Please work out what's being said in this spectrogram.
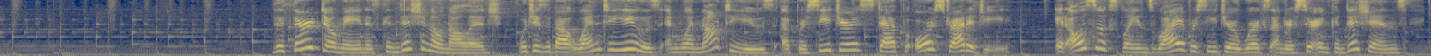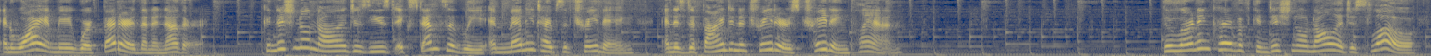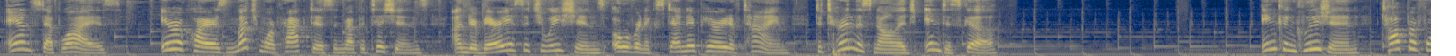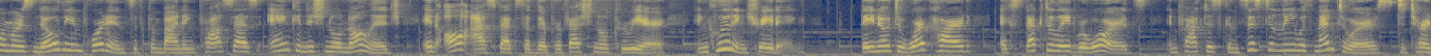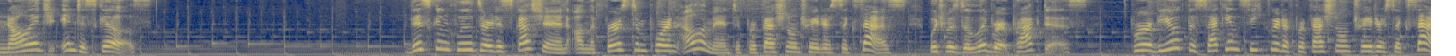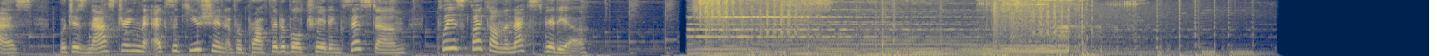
The third domain is conditional knowledge, which is about when to use and when not to use a procedure, step, or strategy. It also explains why a procedure works under certain conditions and why it may work better than another. Conditional knowledge is used extensively in many types of trading and is defined in a trader's trading plan. The learning curve of conditional knowledge is slow and stepwise. It requires much more practice and repetitions under various situations over an extended period of time to turn this knowledge into skill. In conclusion, top performers know the importance of combining process and conditional knowledge in all aspects of their professional career, including trading. They know to work hard, expect delayed rewards, and practice consistently with mentors to turn knowledge into skills. This concludes our discussion on the first important element of professional trader success, which was deliberate practice. For a review of the second secret of professional trader success, which is mastering the execution of a profitable trading system, please click on the next video.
